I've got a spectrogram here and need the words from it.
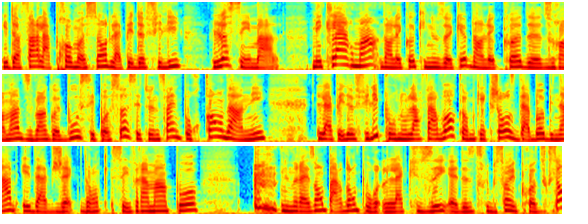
et de faire la promotion de la pédophilie, là, c'est mal. Mais clairement, dans le cas qui nous occupe, dans le cas du roman d'Ivan Godbout, c'est pas ça. C'est une scène pour condamner la pédophilie, pour nous la faire voir comme quelque chose d'abominable et d'abject. Donc, c'est vraiment pas une raison, pardon, pour l'accuser euh, de distribution et de production.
